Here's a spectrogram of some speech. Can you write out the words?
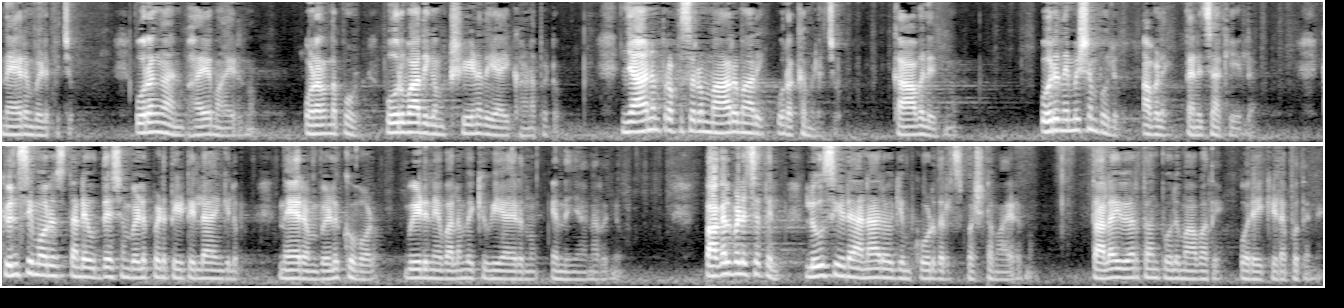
നേരം വെളുപ്പിച്ചു. ഉറങ്ങാൻ ഭയമായിരുന്നു. ഉണർന്നപ്പോൾ പൂർവാധികം ക്ഷീണതയായി കാണപ്പെട്ടു. ഞാനും പ്രൊഫസറും മാറി മാറി ഉറക്കമിളച്ചു. കാവലിരുന്നു. ഒരു നിമിഷം പോലും അവളെ തനിച്ചാക്കിയില്ല. ക്വിൻസി മോറിസ് തന്റെ ഉദ്ദേശം വെളിപ്പെടുത്തിയിട്ടില്ല എങ്കിലും നേരം വെളുക്കുവോളം വീടിനെ വലം വയ്ക്കുകയായിരുന്നു എന്ന് ഞാൻ അറിഞ്ഞു. പകൽ വെളിച്ചത്തിൽ ലൂസിയുടെ അനാരോഗ്യം കൂടുതൽ സ്പഷ്ടമായിരുന്നു. തല ഉയർത്താൻ പോലും ആവാതെ ഒരേ കിടപ്പ് തന്നെ.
